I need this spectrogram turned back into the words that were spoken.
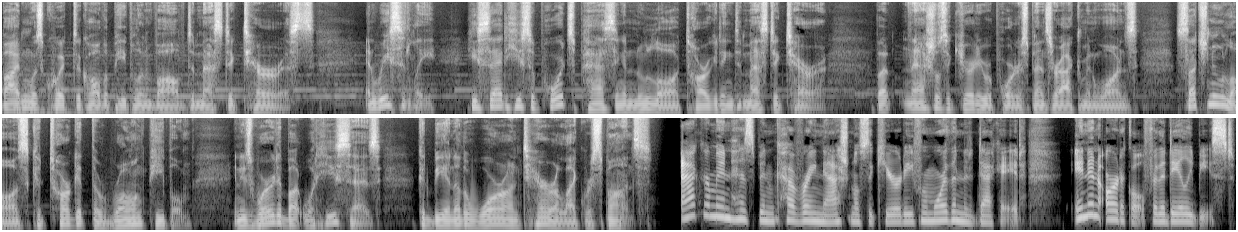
Biden was quick to call the people involved domestic terrorists. And recently, he said he supports passing a new law targeting domestic terror. But national security reporter Spencer Ackerman warns such new laws could target the wrong people, and he's worried about what he says could be another war on terror like response. Ackerman has been covering national security for more than a decade. In an article for the Daily Beast,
